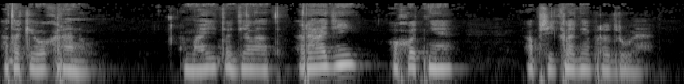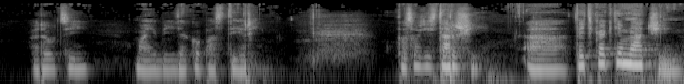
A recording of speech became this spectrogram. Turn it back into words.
a taky ochranu. A mají to dělat rádi, ochotně a příkladně pro druhé. Vedoucí mají být jako pastýři. To jsou ti starší. A teďka k těm mladším.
